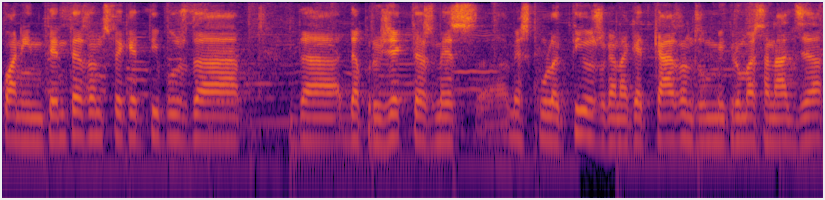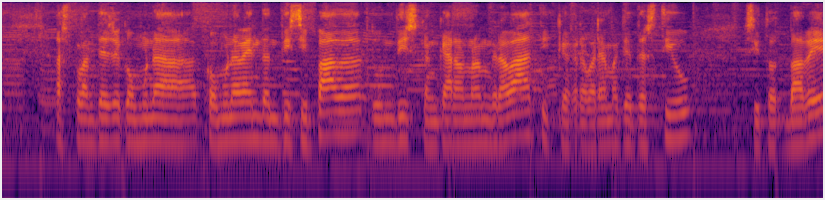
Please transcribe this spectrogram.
quan intentes doncs, fer aquest tipus de, de, de projectes més, més col·lectius, que en aquest cas doncs, un micromecenatge es planteja com una, com una venda anticipada d'un disc que encara no hem gravat i que gravarem aquest estiu, si tot va bé,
